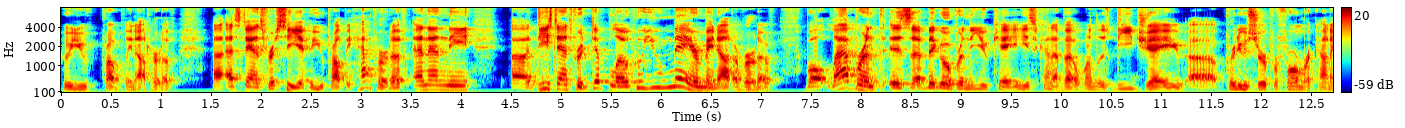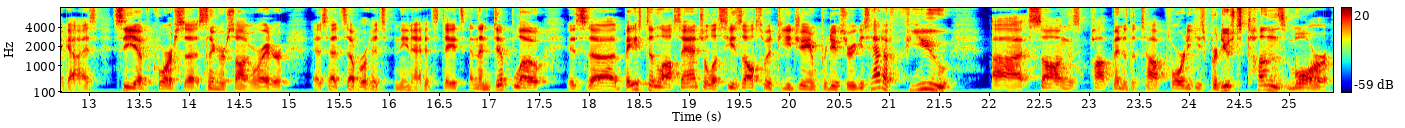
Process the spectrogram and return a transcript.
who you've probably not heard of. Uh, S stands for Sia, who you probably have heard of, and then the uh, D stands for Diplo, who you may or may not have heard of. Well, Labrinth is uh, big over in the UK. He's kind of uh, one of those DJ uh, producer performer kind of guys. Sia, of course, a singer songwriter, has had several hits in the United States, and then Diplo is uh, based in Los Angeles. He's also a DJ and producer. He's had a few uh, songs pop into the top 40. He's produced tons more,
